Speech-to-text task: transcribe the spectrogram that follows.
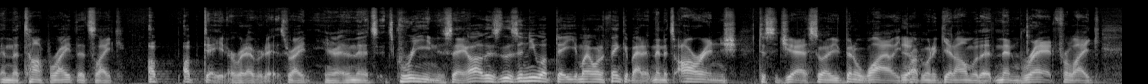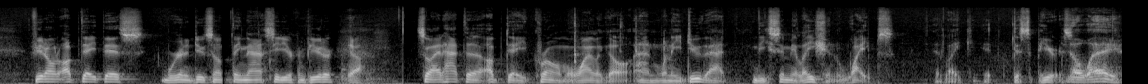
in the top right that's like up update or whatever it is, right? You know, and then it's, it's green to say, oh, there's there's a new update. You might want to think about it. And then it's orange to suggest. So you've been a while. You Yeah. probably want to get on with it. And then red for like, if you don't update this, we're going to do something nasty to your computer. Yeah. So I'd had to update Chrome a while ago, and when you do that, the simulation wipes. It like it disappears. No way.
